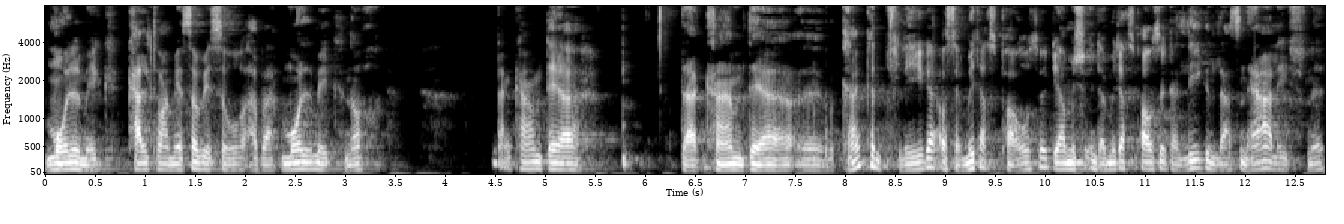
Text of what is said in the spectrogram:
mulmig. Kalt war mir sowieso, aber mulmig noch. Dann kam der, da kam der äh, Krankenpfleger aus der Mittagspause. Die haben mich in der Mittagspause da liegen lassen, herrlich. Ne?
